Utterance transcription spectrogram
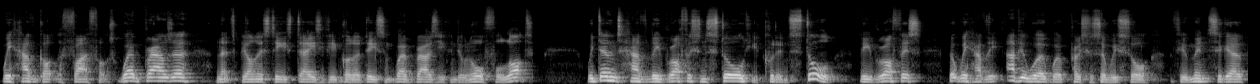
We have got the Firefox web browser, and let's be honest, these days, if you've got a decent web browser, you can do an awful lot. We don't have LibreOffice installed. You could install LibreOffice, but we have the AbiWord word processor we saw a few minutes ago,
